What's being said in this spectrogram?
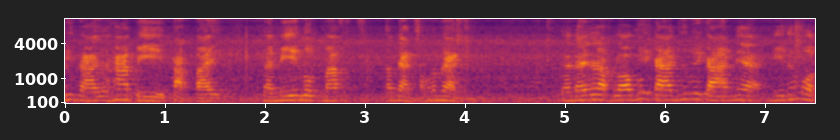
พิจารณา 5 ปีตัดไป แต่มีหลุดมาตำแหน่งสองตำแหน่ง แต่ในระดับรองผู้การผู้การเนี่ยมีทั้งหมด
